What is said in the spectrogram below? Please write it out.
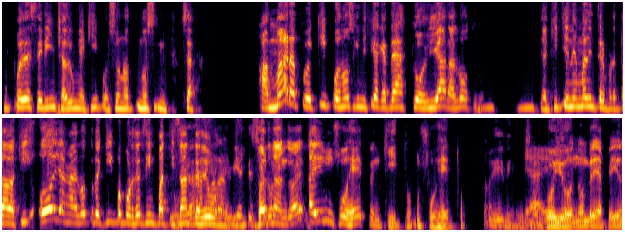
tú puedes ser hincha de un equipo, eso no, no O sea, amar a tu equipo no significa que tengas que odiar al otro. Y aquí tienen mal interpretado. Aquí odian al otro equipo por ser simpatizantes de uno. Fernando, hay, hay un sujeto en Quito, un sujeto, cuyo nombre y apellido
